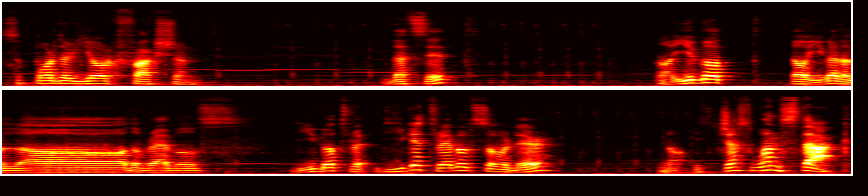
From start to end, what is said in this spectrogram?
Support the York faction. That's it? Oh, you got... Oh, you got a lot of rebels. Do you got... do you get rebels over there? No, it's just one stack.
